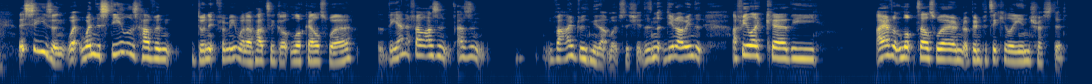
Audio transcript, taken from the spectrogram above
this season, when, when the Steelers haven't done it for me, when I've had to go look elsewhere, the NFL hasn't hasn't vibed with me that much this year. Doesn't, do you know what I mean? I feel like uh, the I haven't looked elsewhere and been particularly interested.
